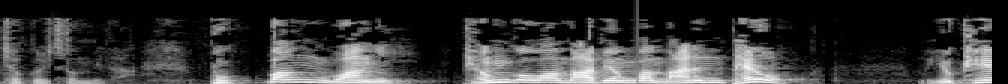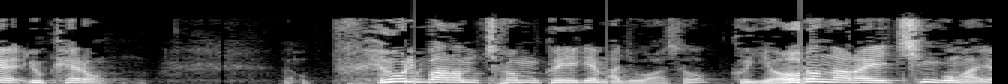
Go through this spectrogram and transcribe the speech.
적글수입니다. 북방 왕이 병거와 마병과 많은 배로 육회 육회로 회오리 바람처럼 그에게 마주와서 그 여러 나라에 침공하여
